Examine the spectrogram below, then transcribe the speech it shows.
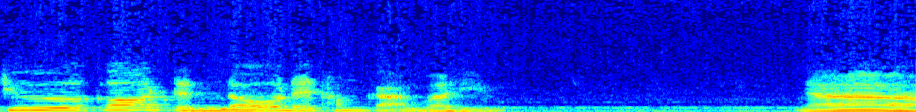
chưa có trình độ để thông cảm và hiểu. À,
